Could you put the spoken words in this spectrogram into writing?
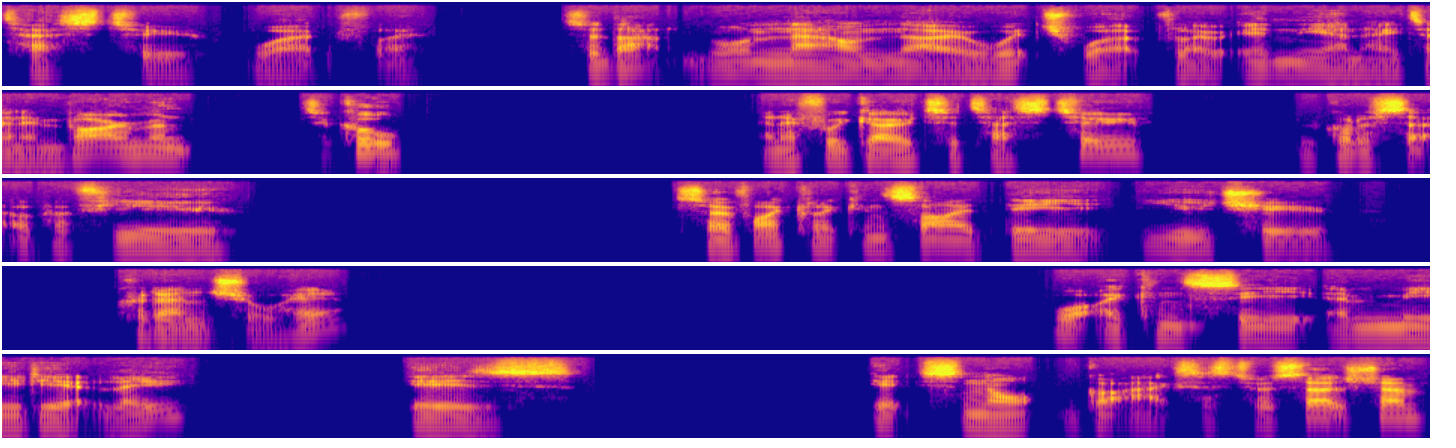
test two workflow. So that will now know which workflow in the N8N environment to call. And if we go to test two, we've got to set up a few. So if I click inside the YouTube credential here, what I can see immediately is it's not got access to a search term.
